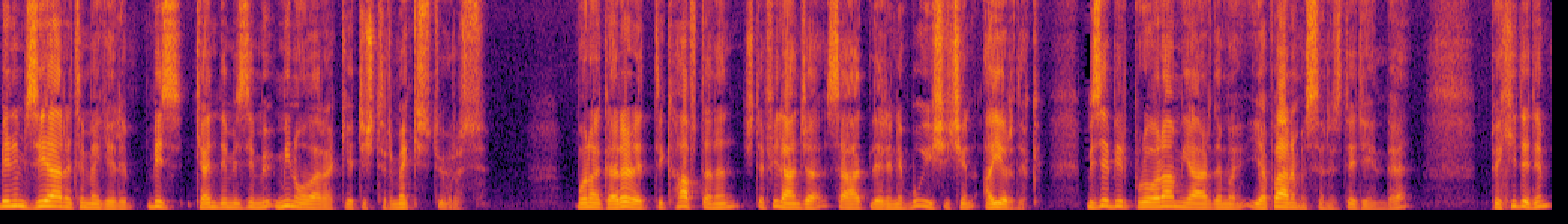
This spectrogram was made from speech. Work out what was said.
benim ziyaretime gelip biz kendimizi mümin olarak yetiştirmek istiyoruz. Buna karar ettik. Haftanın işte filanca saatlerini bu iş için ayırdık. Bize bir program yardımı yapar mısınız dediğinde peki dedim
